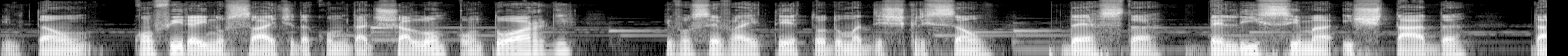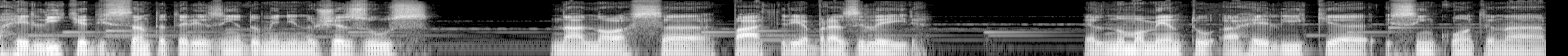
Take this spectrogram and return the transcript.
Então, confira aí no site da comunidade shalom.org e você vai ter toda uma descrição desta belíssima estada da relíquia de Santa Teresinha do Menino Jesus na nossa pátria brasileira. No momento, a relíquia se encontra na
